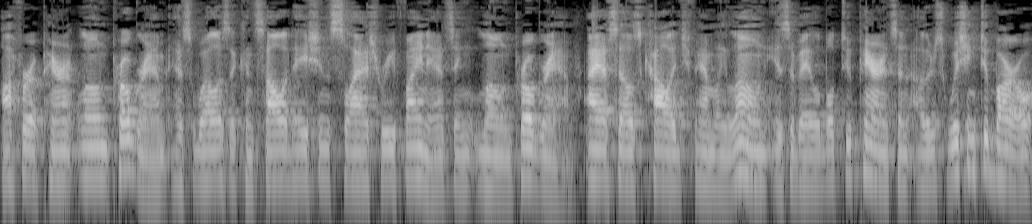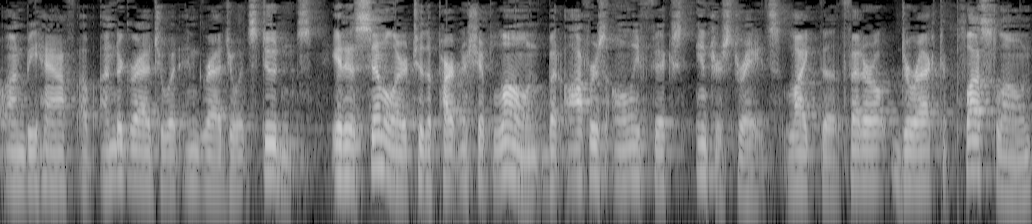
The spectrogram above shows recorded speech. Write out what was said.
offer a parent loan program as well as a consolidation slash refinancing loan program. ISL's college family loan is available to parents and others wishing to borrow on behalf of undergraduate and graduate students. It is similar to the partnership loan but offers only fixed interest rates. Like the federal direct plus loan,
